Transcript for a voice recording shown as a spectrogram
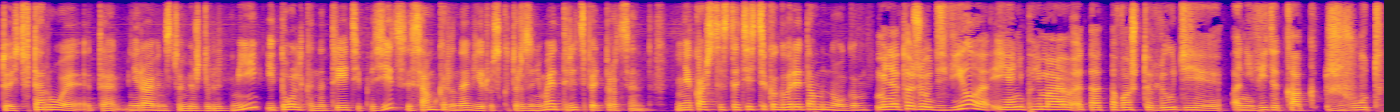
То есть второе — это неравенство между людьми, и только на третьей позиции сам коронавирус, который занимает 35%. Мне кажется, статистика говорит о многом. Меня тоже удивило, и я не понимаю, это от того, что люди, они видят, как живут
